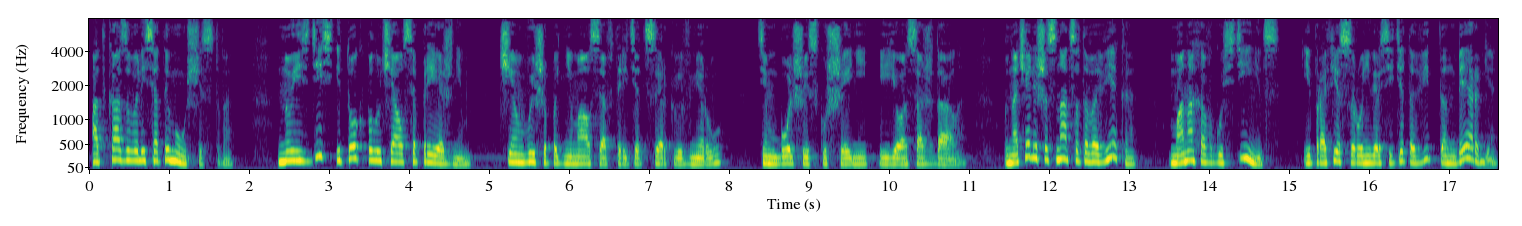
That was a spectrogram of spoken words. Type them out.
отказывались от имущества. Но и здесь итог получался прежним. Чем выше поднимался авторитет церкви в миру, тем больше искушений ее осаждало. В начале XVI века монах-августинец и профессор университета в Виттенберге,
